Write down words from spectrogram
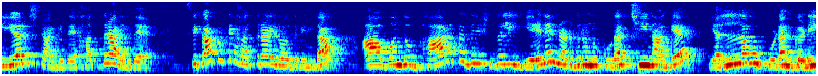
ನಿಯರೆಸ್ಟ್ ಆಗಿದೆ, ಹತ್ರ ಇದೆ. ಸಿಕ್ಕಾಪಟ್ಟೆ ಹತ್ರ ಇರೋದ್ರಿಂದ ಆ ಒಂದು ಭಾರತ ದೇಶದಲ್ಲಿ ಏನೇ ನಡೆದ್ರು ಕೂಡ ಚೀನಾಗೆ ಎಲ್ಲವೂ ಕೂಡ ಗಡಿ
